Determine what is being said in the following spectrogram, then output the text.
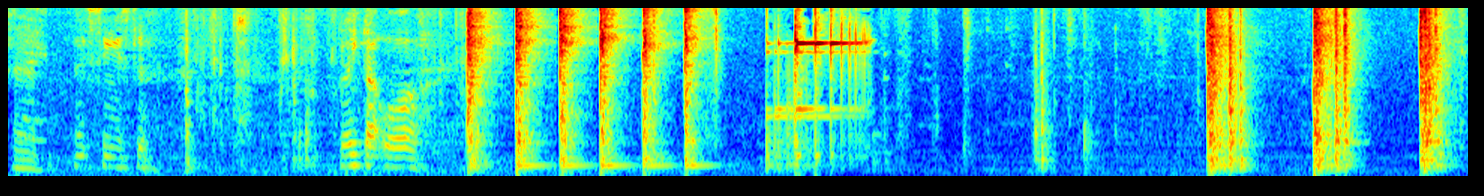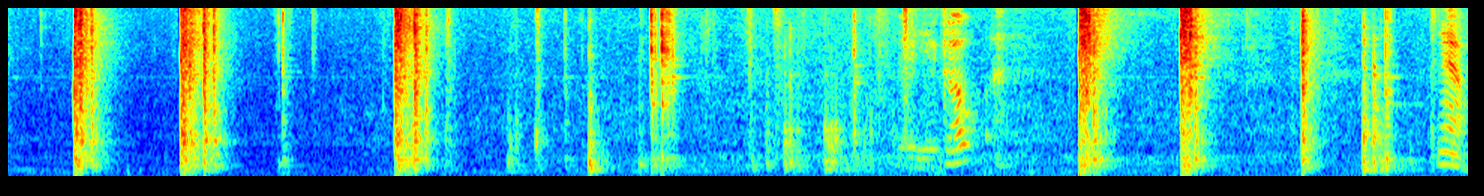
Okay, next thing is to break that wall. You go. Now,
